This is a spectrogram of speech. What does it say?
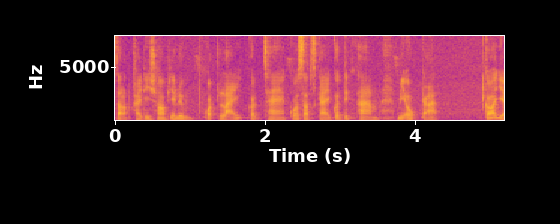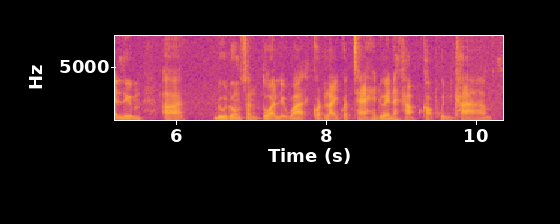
สำหรับใครที่ชอบอย่าลืมกดไลค์ กดแชร์ กด subscribe กดติดตาม มีโอกาส ก็อย่าลืมดูดวงส่วนตัวหรือว่ากดไลค์กดแชร์ให้ด้วยนะครับ ขอบคุณครับ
